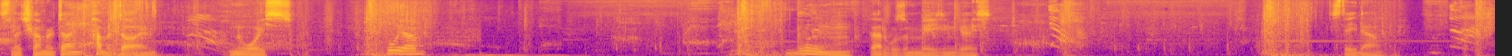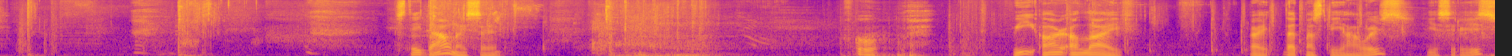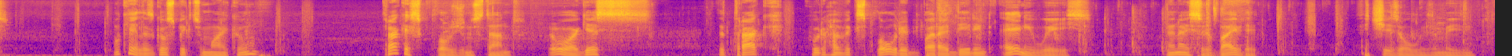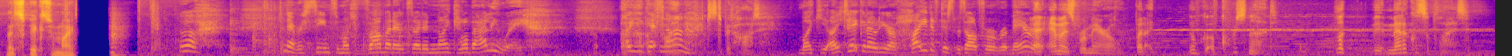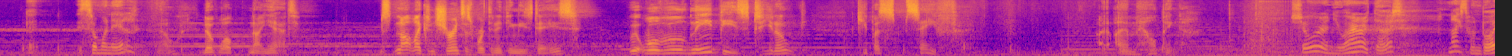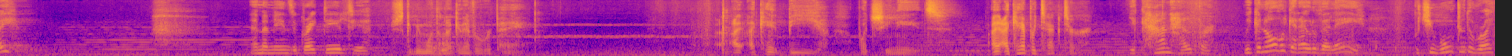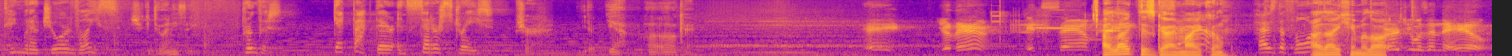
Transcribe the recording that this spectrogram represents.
Sledgehammer time. Hammer time. Noise. Booyah. Boom. That was amazing, guys. Stay down. Stay down, I said. Oh. We are alive. Right, that must be ours. Yes, it is. Okay, let's go speak to Michael. Truck explosion stand. Oh, I guess the truck could have exploded, but I didn't anyways. And I survived it. Which is always amazing. Let's speak to Michael. Ugh, never seen so much vomit outside a nightclub alleyway. How you I'm getting fine. on? Just a bit hot. Mikey, I'd take it out of your hide if this was all for Romero. Uh, Emma's Romero, but I, no, of course not. Look, medical supplies. Is someone ill? No, no, well, not yet. It's not like insurance is worth anything these days. We, we'll, we'll need these to, you know, keep us safe. I, I am helping. Sure, and you are at that. Nice one, boy. Emma means a great deal to you. She's given me more than I can ever repay. I, I can't be what she needs. I, I can't protect her. You can help her. We can all get out of LA. But she won't do the right thing without your advice. She can do anything. Prove it. Get back there and set her straight. Sure. Yeah, yeah. Uh, okay. Hey, you there? It's Sam. I like this guy, Sam, Michael. How's the form? I like him a lot. Heard you was in the hills.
